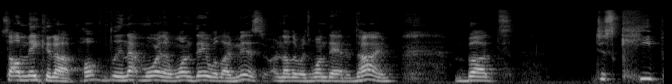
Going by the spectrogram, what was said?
so I'll make it up. Hopefully, not more than one day will I miss, in other words, one day at a time. But just keep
